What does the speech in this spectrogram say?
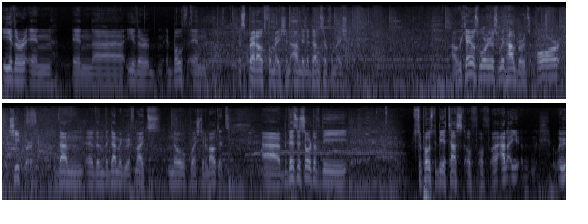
either in in uh, either both in a spread out formation and in a dancer formation. Uh, the Chaos Warriors with halberds are cheaper than uh, than the Demigryph Knights, no question about it. Uh, but this is sort of the supposed to be a test of of uh, and we,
